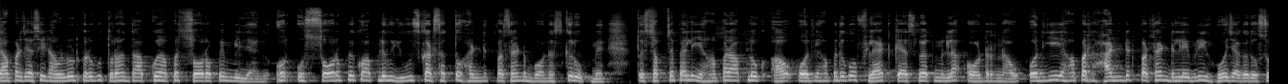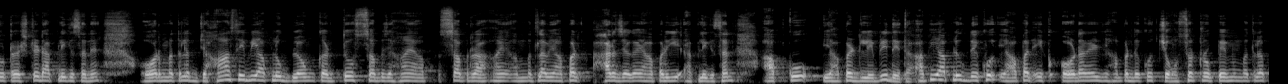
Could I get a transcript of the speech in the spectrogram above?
यहाँ पर जैसे डाउनलोड करोगे, तुरंत आपको यहाँ पर सौ रुपये मिल जाएँगे। और उस सौ रुपये को आप लोग यूज़ कर सकते हो हंड्रेड परसेंट बोनस के रूप में। तो सबसे पहले यहाँ पर आप लोग आओ और यहाँ पर देखो फ्लैट कैशबैक मिला ऑर्डर ना हो और ये यहाँ पर हंड्रेड परसेंट डिलीवरी हो जाएगा दोस्तों। ट्रस्टेड एप्लीकेशन है। और मतलब जहाँ से भी आप लोग बिलोंग करते हो, सब जहाँ सब रहा मतलब यहाँ पर हर जगह यहाँ पर ये एप्लीकेशन आपको यहाँ पर डिलीवरी देता है अभी आप लोग देखो यहाँ पर एक ऑर्डर है यहाँ पर देखो चौंसठ रुपये में मतलब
